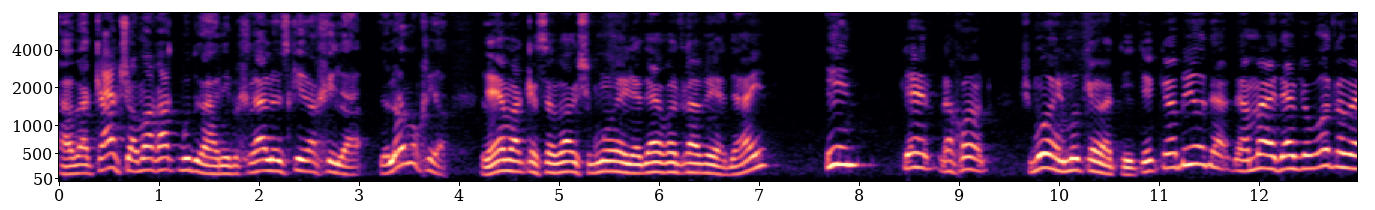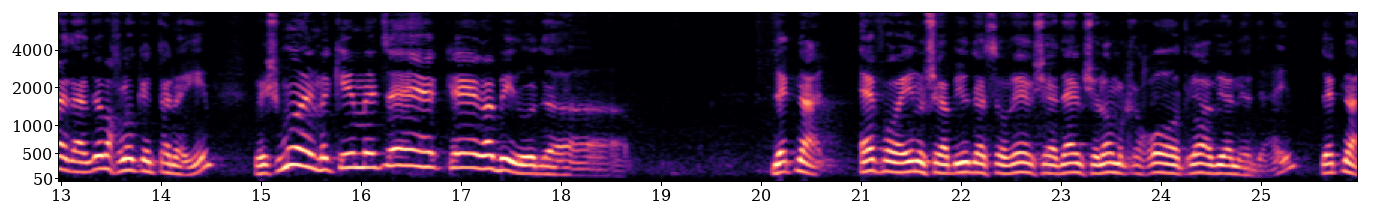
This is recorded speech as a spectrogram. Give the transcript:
אבל כאן כשהוא אמר רק מודרני, בכלל לא הזכיר אכילה, זה לא מוכיח. למה כסבר שמואל ידיים יכולות לה וידיים? אין. כן, נכון. שמואל מוקר עתיתק רבי יהודה, ואמר ידיים שעוברות לו בידיים, זה מחלוקת תנאים, ושמואל מקים את זה כרבי יהודה. תנאי. איפה ראינו שרבי יהודה סובר שידיים שלא מכרחות לא אביאן ידיים? תנאי.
